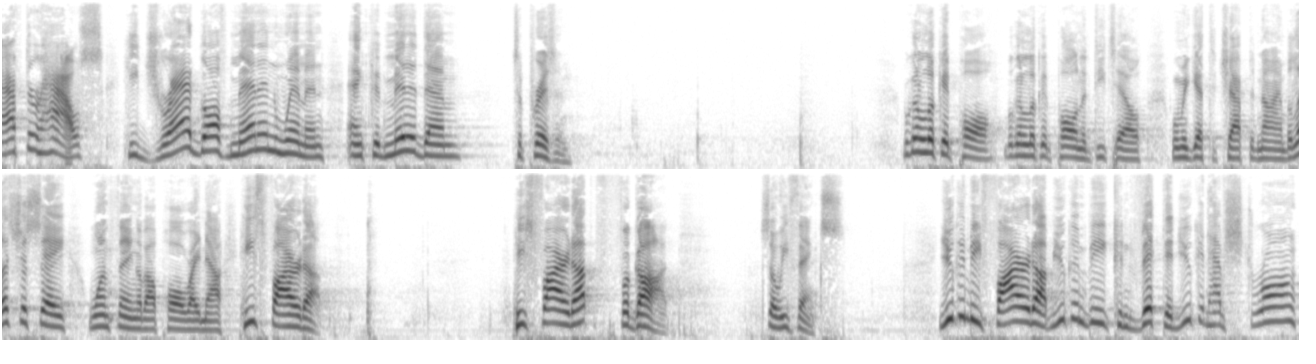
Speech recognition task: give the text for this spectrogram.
after house, he dragged off men and women and committed them to prison. We're going to look at Paul. We're going to look at Paul in the detail when we get to chapter 9. But let's just say one thing about Paul right now. He's fired up. He's fired up for God. So he thinks. You can be fired up. You can be convicted. You can have strong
